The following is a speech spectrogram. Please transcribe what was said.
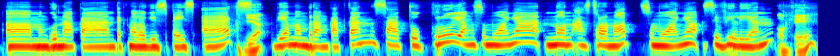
eh, menggunakan teknologi SpaceX. Ya. Dia memberangkatkan satu kru yang semuanya non astronot, semuanya civilian. Oke.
